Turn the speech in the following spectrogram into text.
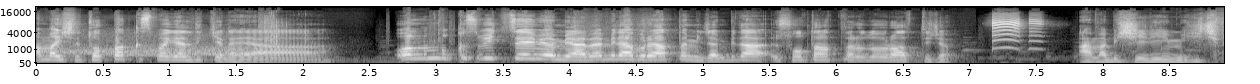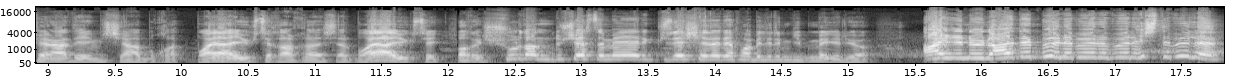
Ama işte toprak kısma geldik yine ya. Oğlum bu kısmı hiç sevmiyorum ya. Ben bir daha buraya atlamayacağım. Bir daha sol taraflara doğru atlayacağım. Ama bir şey diyeyim mi? Hiç fena değilmiş ya bu kat. Bayağı yüksek arkadaşlar. Bayağı yüksek. Bakın şuradan düşersem eğer güzel şeyler yapabilirim gibime geliyor. Aynen öyle. Aynen böyle böyle böyle işte böyle.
